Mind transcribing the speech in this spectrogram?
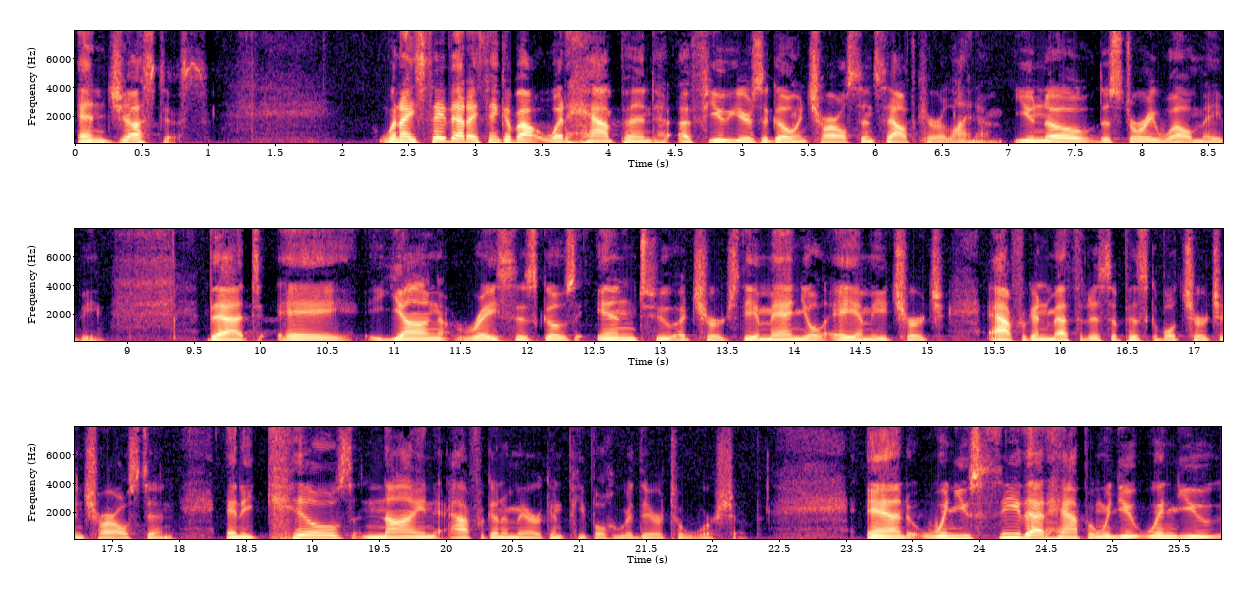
and justice. When I say that, I think about what happened a few years ago in Charleston, South Carolina. You know the story well, maybe that a young racist goes into a church, the Emanuel AME Church, African Methodist Episcopal Church in Charleston, and he kills nine African American people who were there to worship. And when you see that happen, when you, when you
